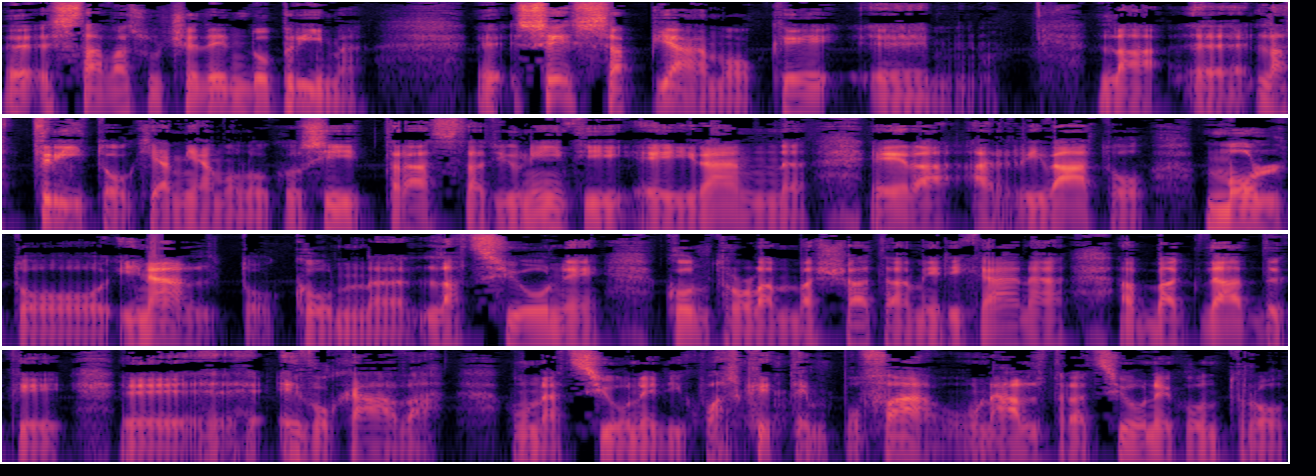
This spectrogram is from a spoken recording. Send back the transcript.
eh, stava succedendo prima. Eh, se sappiamo che eh, la, eh, l'attrito, chiamiamolo così, tra Stati Uniti e Iran era arrivato molto in alto con l'azione contro l'ambasciata americana a Baghdad che eh, evocava un'azione di qualche tempo fa, un'altra azione contro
